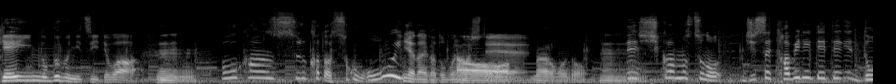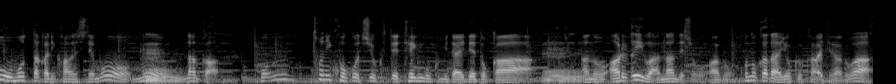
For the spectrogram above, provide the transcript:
原因の部分については、うん。共感する方はすごく多いんじゃないかと思いあまして。ー。なるほど。うん。で、しかもその、実際旅に出てどう思ったかに関しても、もううん。なんか、本当に心地よくて天国みたいでとか、うん、あのあるいは何でしょうあのこの方はよく書いてたのは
